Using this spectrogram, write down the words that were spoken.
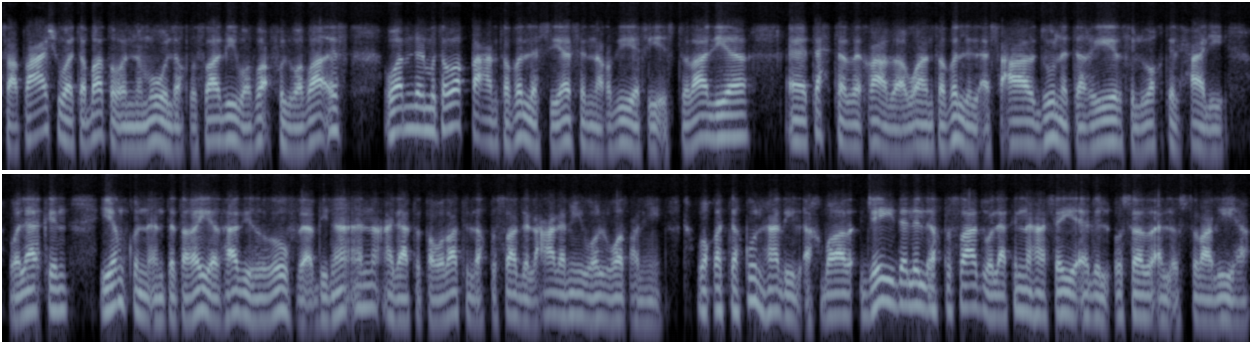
19 وتباطؤ النمو الاقتصادي وضعف الوظائف. ومن المتوقع أن تظل السياسة النقدية في استراليا آه، تحت الرقابة وأن تظل الأسعار دون تغيير في الوقت الحالي. ولكن يمكن أن تتغير هذه الظروف بناء على تطورات الاقتصاد العالمي والوطني. وقد تكون هذه الأخبار جيدة للاقتصاد ولكنها سيئة للأسر الأسترالية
